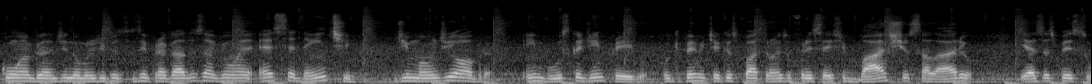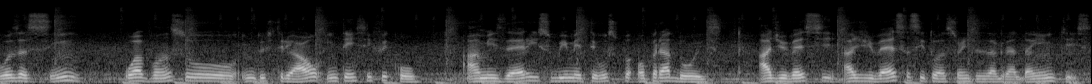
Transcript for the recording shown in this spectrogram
com um grande número de pessoas empregadas, havia um excedente de mão de obra em busca de emprego, o que permitia que os patrões oferecessem baixo salário e essas pessoas assim, o avanço industrial intensificou a miséria e submeteu os operadores a, diversi, a diversas situações desagradantes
